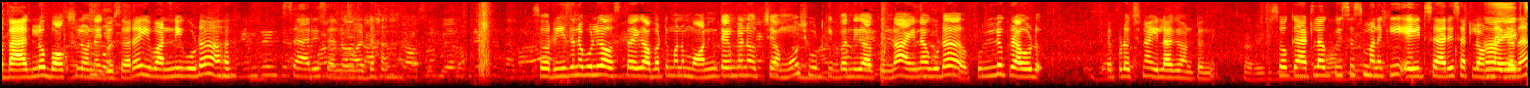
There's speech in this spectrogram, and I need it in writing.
ఆ బ్యాగ్లో బాక్స్లో ఉన్నాయి చూసారా? ఇవన్నీ కూడా శారీస్ అన్నమాట. సో రీజనబుల్గా వస్తాయి కాబట్టి మనం మార్నింగ్ టైంలోనే వచ్చాము. షూట్కి ఇబ్బంది కాకుండా అయినా కూడా ఫుల్ క్రౌడ్ ఎప్పుడు వచ్చినా ఇలాగే ఉంటుంది. సో క్యాటలాగ్ పీసెస్ మనకి ఎయిట్ శారీస్ అట్లా ఉన్నాయి eight కదా?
